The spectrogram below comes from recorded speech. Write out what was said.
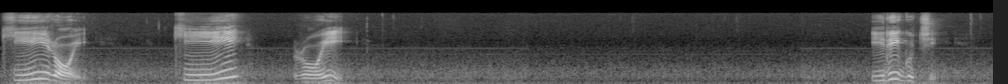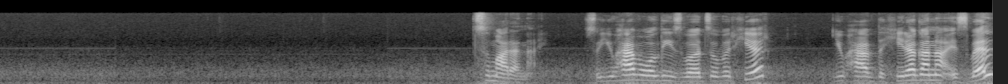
黄色い。Kiroi, Iriguchi, Tsumaranai. So, you have all these words over here, you have the hiragana as well,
